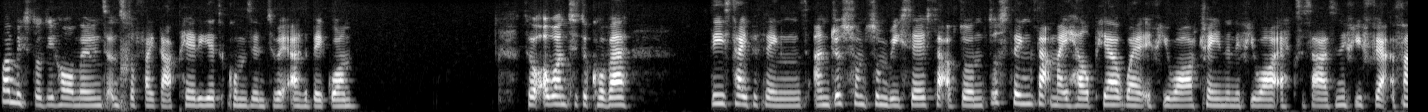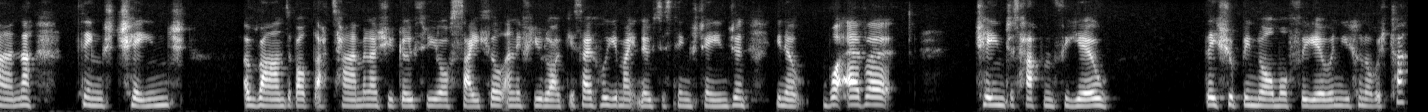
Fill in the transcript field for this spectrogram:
when we study hormones and stuff like that, period comes into it as a big one. So I wanted to cover these type of things and just from some research that I've done, just things that might help you where if you are training, if you are exercising, if you find that things change around about that time and as you go through your cycle and if you like your cycle you might notice things change and you know whatever changes happen for you they should be normal for you and you can always track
